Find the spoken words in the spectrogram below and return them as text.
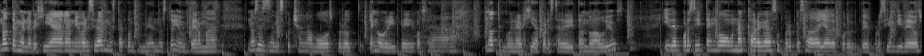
no tengo energía, la universidad me está consumiendo, estoy enferma, no sé si se me escucha en la voz, pero tengo gripe, o sea, no tengo energía para estar editando audios. Y de por sí tengo una carga súper pesada ya de por, de por sí en videos.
